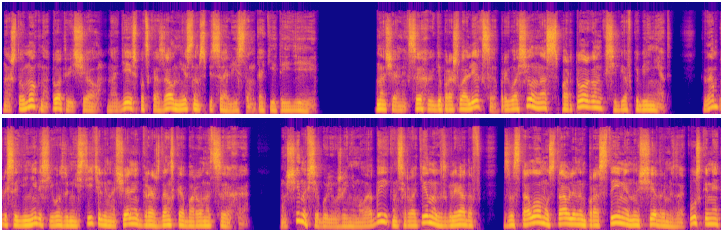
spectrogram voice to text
На что мог, на то отвечал. Надеюсь, подсказал местным специалистам какие-то идеи. Начальник цеха, где прошла лекция, пригласил нас с порторгом к себе в кабинет. К нам присоединились его заместитель и начальник гражданской обороны цеха. Мужчины все были уже не молодые, консервативных взглядов. За столом, уставленным простыми, но щедрыми закусками,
